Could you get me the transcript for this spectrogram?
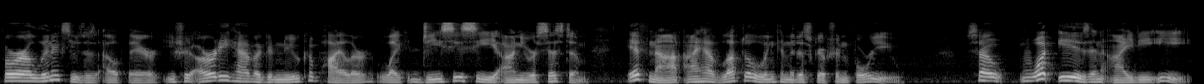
for our Linux users out there, you should already have a GNU compiler like GCC on your system. If not, I have left a link in the description for you. So, what is an IDE?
